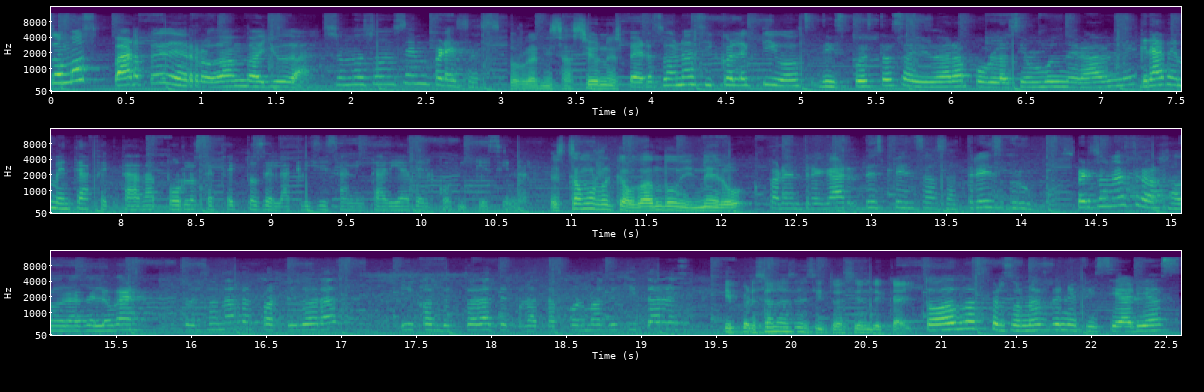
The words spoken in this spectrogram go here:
Somos parte de Rodando Ayuda. Somos 11 empresas, organizaciones, personas y colectivos dispuestas a ayudar a población vulnerable gravemente afectada por los efectos de la crisis sanitaria del COVID-19. Estamos recaudando dinero para entregar despensas a tres grupos. Personas trabajadoras del hogar, personas repartidoras y conductoras de plataformas digitales. Y personas en situación de calle. Todas las personas beneficiarias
